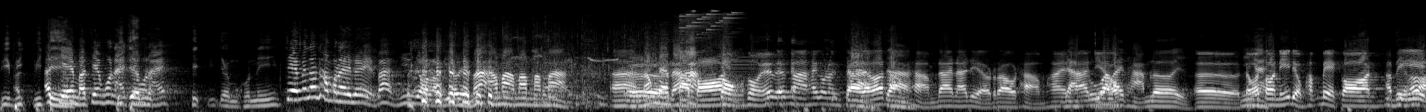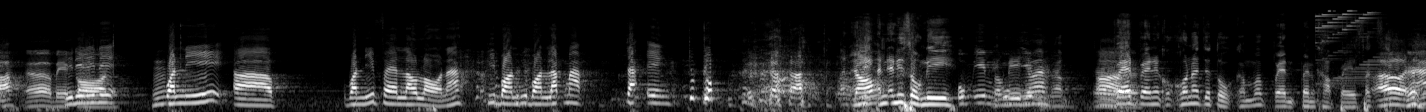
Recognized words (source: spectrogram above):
พี่พี่พี่อะเจมเจมส์เหรอเจมส์คนไหน พี่เจมส์คนไหน พี่พี่เจมส์คนนี้ เจมส์ไม่ต้องทำอะไรเลยเห็นป่ะยืนยองเราเดียวเห็นป่ะเอามามามามา อ่าเน้องแบมนะป่าบอล ส่งส่งเอฟเอสมาให้กำลังใจจ้ะแล้วก็ถามจ้ะ ถามได้นะ เดี๋ยวเราถามให้อยากนะรู้เดี๋ยวอะไรถามเลย เออแต่ว่านี่ไงตอนนี้เดี๋ยวพักเบรกก่อนเอาเบรกพี่แล้วเหรอ เออเบรกนี่ก่นี่อน นี่วันนี้อ่าวันนี้แฟนเราหล่อนะ พี่บอลพี่บอลรักมากจะเองจุ๊บจุ๊บ น้อง อันอันนี้ส่งดี อุ้มอิ่มตรงนี้ใช่ไหม ครับ อ่า แฟนแฟนเขาเขาน่าจะตกคำว่าแฟนแฟนขับไปสัก เออนะ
